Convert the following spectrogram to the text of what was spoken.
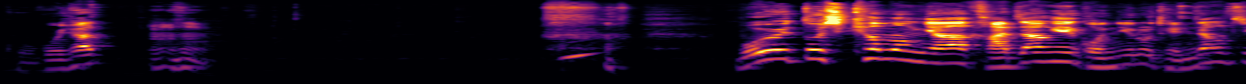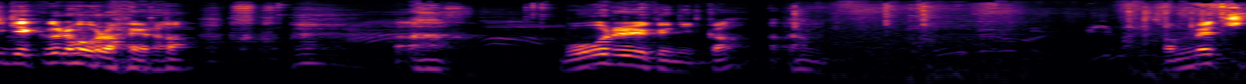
고고샷? 뭘 또 시켜 먹냐? 가장의 권위로 된장찌개 끓여오라 해라. 뭐를 그니까? 전매추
